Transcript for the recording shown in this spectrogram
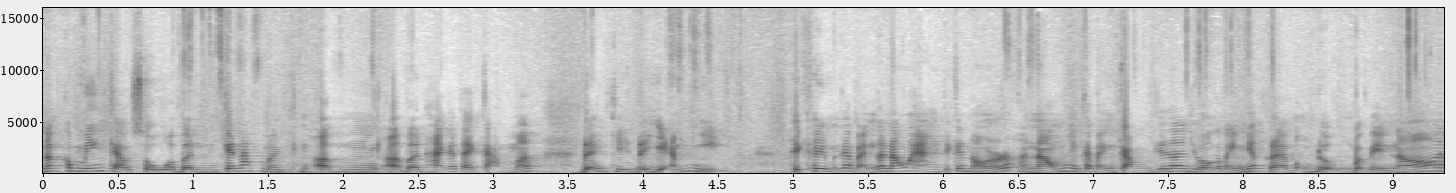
Nó có miếng cao su ở bên cái nắp ở, ở bên hai cái tay cầm á để chi? Để giảm nhiệt. Thì khi mà các bạn có nấu ăn thì cái nồi nó rất là nóng nhưng các bạn cầm cái đó vô các bạn nhấc ra vẫn được bởi vì nó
